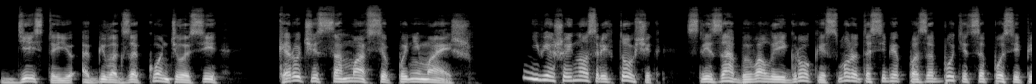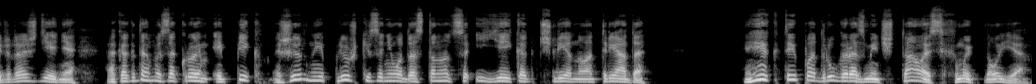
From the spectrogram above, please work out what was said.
Действие ее обилок закончилось и... Короче, сама все понимаешь. Не вешай нос, рихтовщик. Слеза – бывалый игрок и сможет о себе позаботиться после перерождения, а когда мы закроем эпик, жирные плюшки за него достанутся и ей, как члену отряда. «Эк, ты, подруга, размечталась!» — хмыкнул я.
